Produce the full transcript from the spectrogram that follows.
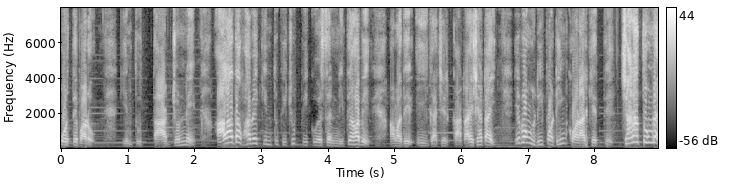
করতে পারো। কিন্তু তার জন্যে আলাদাভাবে কিন্তু কিছু প্রিকোয়েশন নিতে হবে আমাদের এই গাছের কাটাই ছাটাই এবং রিপোর্টিং করার ক্ষেত্রে। যারা তোমরা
